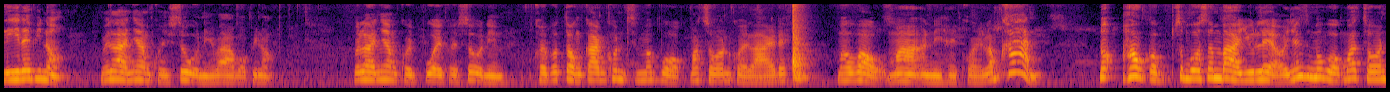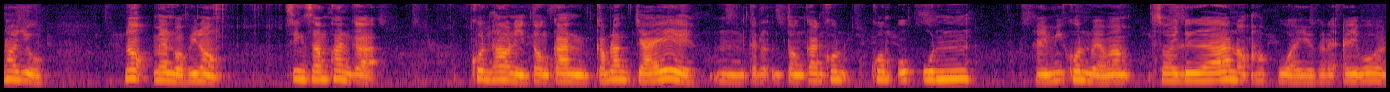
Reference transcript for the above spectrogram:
หลีได้พี่น้อง เวลาย่ามข่อยสู้นี่ว่าบอกพี่น้อง เวลาย่ามข่อยป่วยข่อยสู้นี่ข่อยบ่ต้องการคนสิมาบอกมาสอนข่อยหลายเด้มาเว้ามาอันนี้ให้ข่อยรำคาญเนาะเฮาก็สมบูรณ์สบายอยู่แล้วยังสิมาบอกมาสอนเฮาอยู่เนาะแม่นบ่พี่น้อง สิ่งสำคัญก็คนเฮานี่ต้องการกำลังใจอืมต้องการคนความอบอุ่นให้มีคนแบบว่าซอยเหลือเนาะเฮาป่วยอยู่ก็ได้อันนี้บ่ว่า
